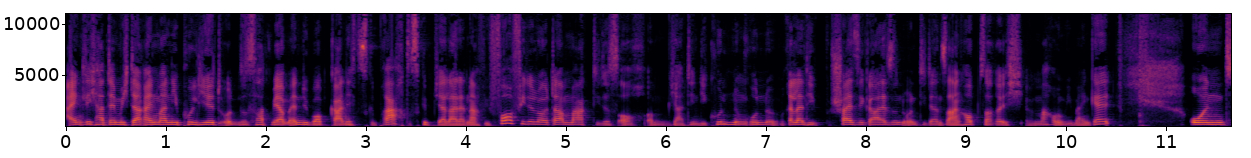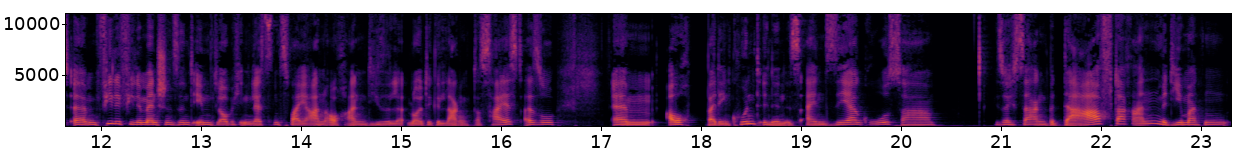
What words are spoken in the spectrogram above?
eigentlich hat er mich da rein manipuliert und das hat mir am Ende überhaupt gar nichts gebracht. Es gibt ja leider nach wie vor viele Leute am Markt, die das auch, ähm, ja, denen die Kunden im Grunde relativ scheißegal sind und die dann sagen, Hauptsache ich mache irgendwie mein Geld. Und ähm, viele, viele Menschen sind eben, glaube ich, in den letzten zwei Jahren auch an diese Leute gelangt. Das heißt also, ähm, auch bei den KundInnen ist ein sehr großer, wie soll ich sagen, Bedarf daran, mit jemandem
